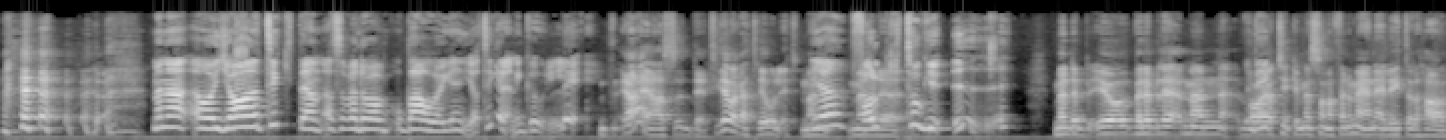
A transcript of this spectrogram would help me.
men äh, och jag tyckte, alltså vadå, och bauer jag tycker den är gullig. Ja, ja, alltså det tyckte jag var rätt roligt. Men, ja, men folk det... tog ju i. Men, det, jo, men, det men vad det... jag tycker med sådana fenomen är lite det här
